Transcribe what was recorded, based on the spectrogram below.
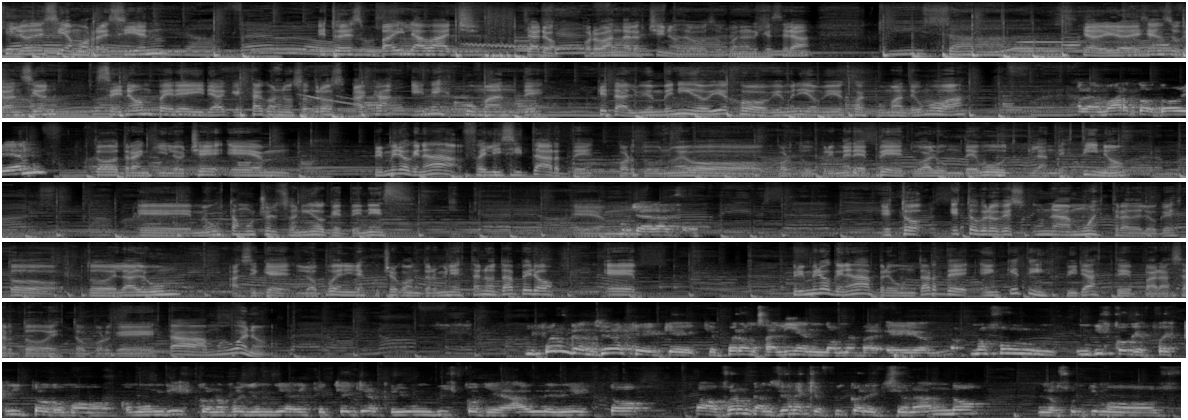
Y lo decíamos recién, esto es Baila Bach. Claro, por banda Los Chinos, debo suponer que será. Claro, y lo decía en su canción Zenón Pereira, que está con nosotros acá en Espumante. ¿Qué tal? Bienvenido, viejo. Bienvenido, mi viejo Espumante. ¿Cómo va? Hola, Marto, ¿todo bien? Todo tranquilo. Che, eh, primero que nada, felicitarte por tu nuevo, por tu primer EP, tu álbum debut, Clandestino. Eh, me gusta mucho el sonido que tenés. Eh, Muchas gracias. Esto, esto creo que es una muestra de lo que es todo, todo el álbum, así que lo pueden ir a escuchar cuando termine esta nota, pero eh, primero que nada preguntarte en qué te inspiraste para hacer todo esto, porque está muy bueno. Y fueron canciones que, que- que fueron saliendo. me pare- eh, no, no fue un, un disco que fue escrito como, como un disco, no fue que un día dije, che, quiero escribir un disco que hable de esto. No, fueron canciones que fui coleccionando los últimos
